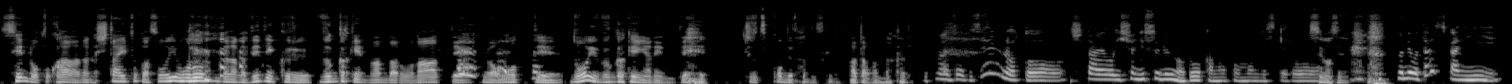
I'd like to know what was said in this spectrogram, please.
線路とか、なんか死体とかそういうものがなんか出てくる文化圏なんだろうなって今思って、どういう文化圏やねんってちょっと突っ込んでたんですけど、頭の中で。まあちょっと線路と死体を一緒にするのどうかなと思うんですけど。すいません。でも確かに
